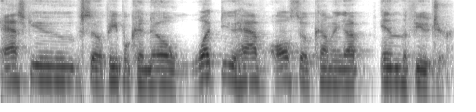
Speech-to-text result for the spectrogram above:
ask you so people can know what do you have also coming up in the future?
